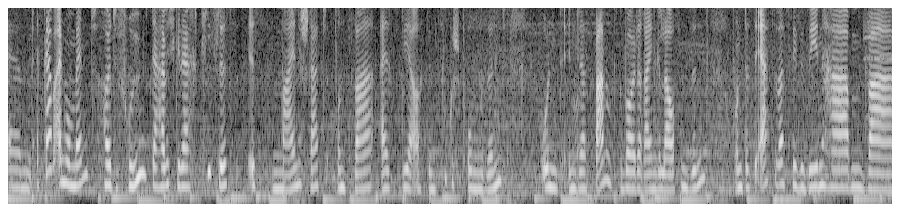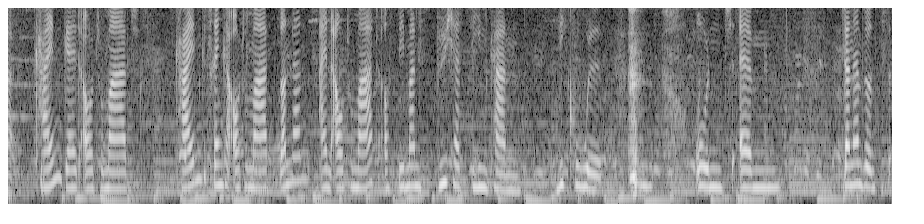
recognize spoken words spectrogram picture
Ähm, es gab einen Moment heute früh, da habe ich gedacht, Tiflis ist meine Stadt. Und zwar, als wir aus dem Zug gesprungen sind und in das Bahnhofsgebäude reingelaufen sind. Und das Erste, was wir gesehen haben, war kein Geldautomat, kein Getränkeautomat, sondern ein Automat, aus dem man Bücher ziehen kann. Wie cool. und ähm, dann haben wir uns äh,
